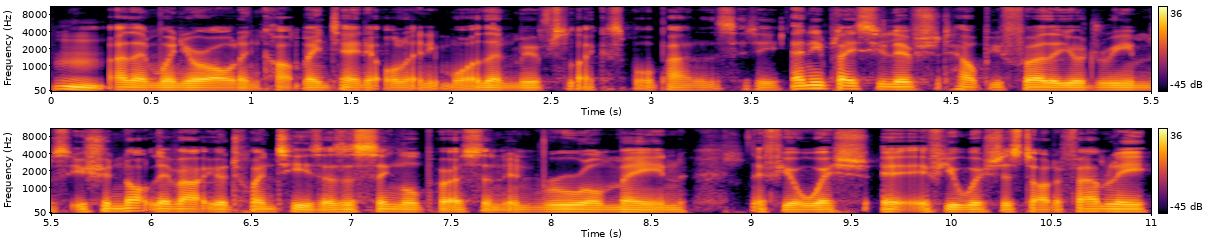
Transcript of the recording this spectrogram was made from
Hmm. And then when you're old and can't maintain it all anymore then move to like a small pad in the city. Any place you live should help you further your dreams. You should not live out your 20s as a single person in rural maine if you wish if you wish to start a family.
